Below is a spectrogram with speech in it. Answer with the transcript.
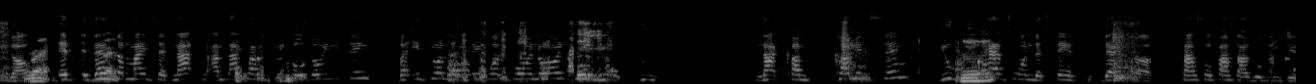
you know right. it's it, that's right. the mindset not i'm not trying to be cold or anything but if you understand what's going on you you not come common sense you you Mhm. have to understand there's a ça son passage obligé.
